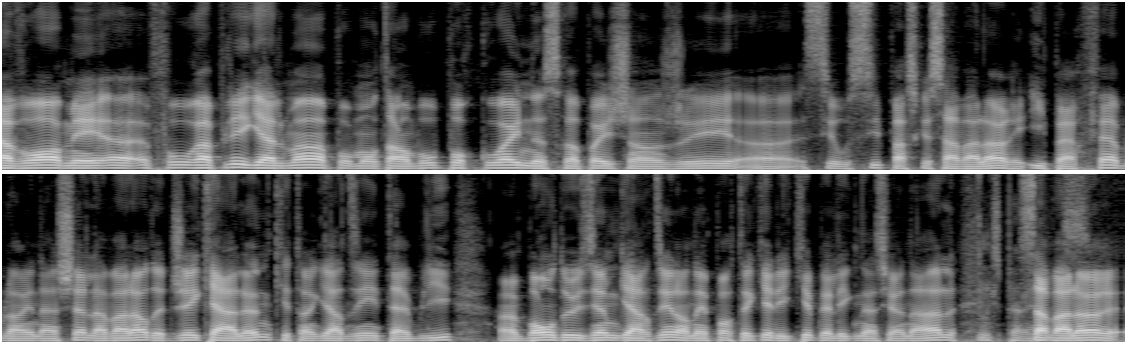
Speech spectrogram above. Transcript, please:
À voir, mais il euh, faut rappeler également pour Montembeau pourquoi il ne sera pas échangé. Euh, c'est aussi parce que sa valeur est hyper faible en NHL. La valeur de Jake Allen, qui est un gardien établi, un bon deuxième gardien dans n'importe quelle équipe de la Ligue nationale, sa valeur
